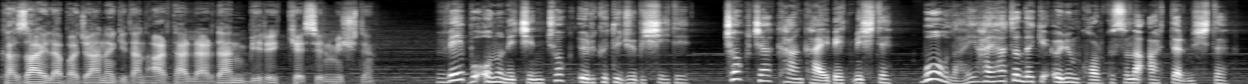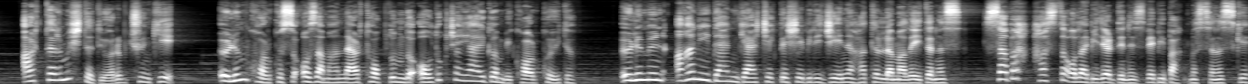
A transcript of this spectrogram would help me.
kazayla bacağına giden arterlerden biri kesilmişti. Ve bu onun için çok ürkütücü bir şeydi. Çokça kan kaybetmişti. Bu olay hayatındaki ölüm korkusunu arttırmıştı. Arttırmıştı diyorum çünkü ölüm korkusu o zamanlar toplumda oldukça yaygın bir korkuydu. Ölümün aniden gerçekleşebileceğini hatırlamalıydınız. Sabah hasta olabilirdiniz ve bir bakmışsınız ki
